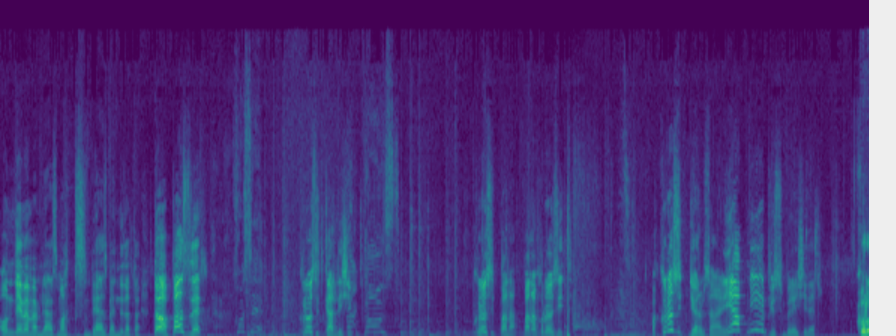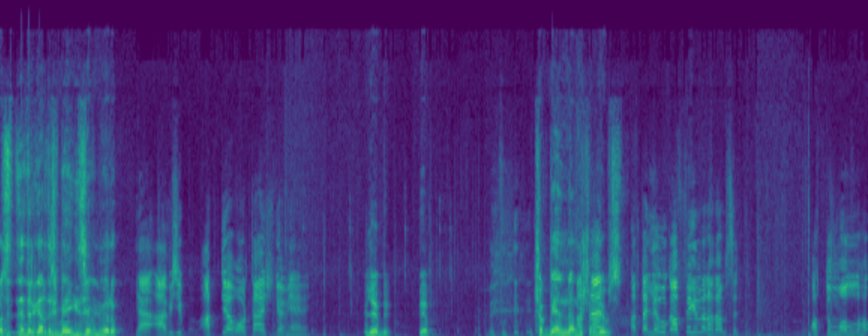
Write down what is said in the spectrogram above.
Onu dememem lazım haklısın. Beyaz bende de hata. Tamam pas ver. Cross it. Cross it kardeşim. Back post. Cross it bana. Bana cross it. Bak cross it diyorum sana. Niye yap? Niye yapıyorsun böyle şeyler? Crossfit nedir kardeşim? Ben İngilizce bilmiyorum. Ya abicim at diyorum orta aç diyorum yani. Biliyorum biliyorum. Çok beğenilenmiştim Hatta- biliyor musun? Hatta lavuk aferin lan adamsın. Attım vallahi.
